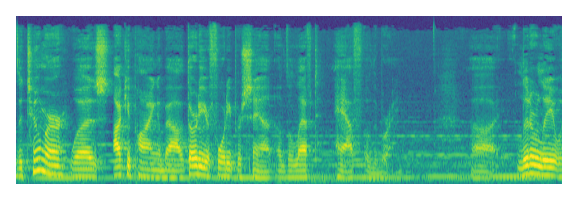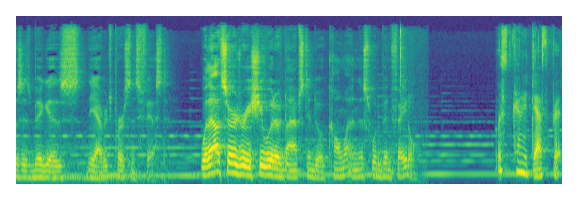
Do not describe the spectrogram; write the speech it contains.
The tumor was occupying about 30 or 40 percent of the left half of the brain. Uh, literally, it was as big as the average person's fist. Without surgery, she would have lapsed into a coma, and this would have been fatal. It was kind of desperate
